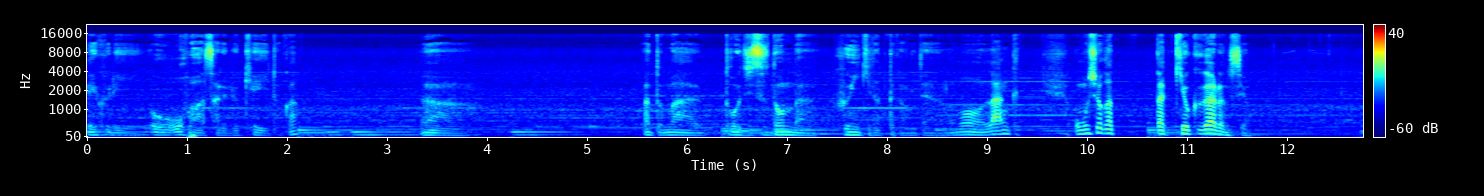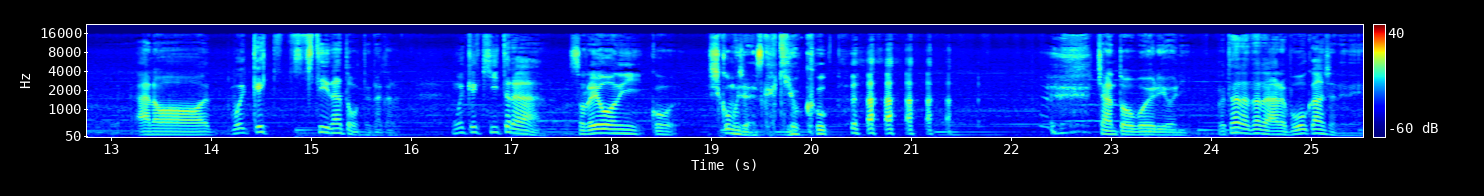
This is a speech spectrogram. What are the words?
レフリーをオファーされる経緯とか、うん、あとまあ当日どんな雰囲気だったかみたいなのもなんか面白かった記憶があるんですよ。あのー、もう一回聞きていいなと思ってだから。もう一回聞いたらそれ用にこう仕込むじゃないですか記憶を ちゃんと覚えるように。ただただあれ傍観者でね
